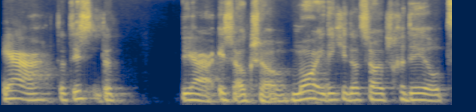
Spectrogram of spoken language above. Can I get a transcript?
Ja, dat is, dat, ja, is ook zo. Mooi dat je dat zo hebt gedeeld.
